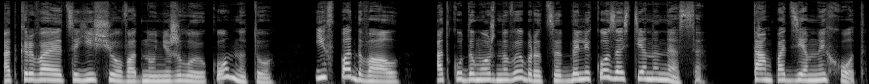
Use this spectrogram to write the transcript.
открывается еще в одну нежилую комнату и в подвал — откуда можно выбраться далеко за стены Несса. Там подземный ход,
